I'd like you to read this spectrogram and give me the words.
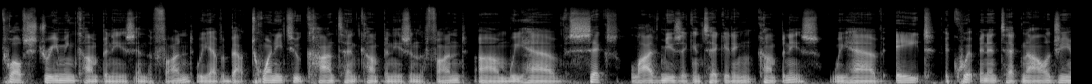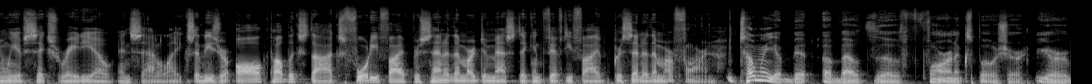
12 streaming companies in the fund. We have about 22 content companies in the fund. Um, we have six live music and ticketing companies. We have eight equipment and technology, and we have six radio and satellites. And these are all public stocks. 45% of them are domestic, and 55% of them are foreign. Tell me a bit about the foreign exposure. You're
